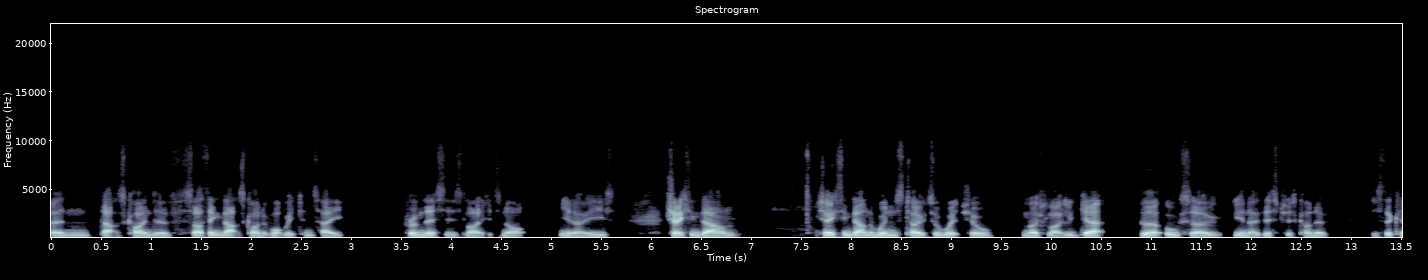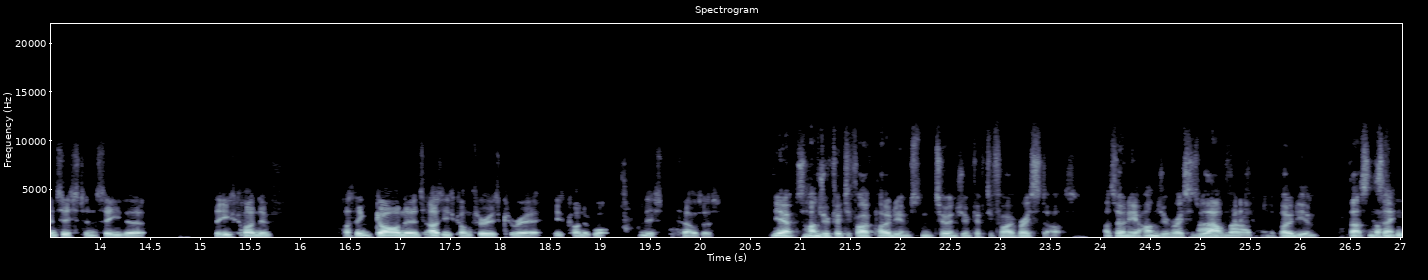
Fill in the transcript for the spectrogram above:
and that's kind of. So I think that's kind of what we can take from this is like it's not you know he's chasing down chasing down the wins total which he'll most likely get but also you know this just kind of is the consistency that that he's kind of I think garnered as he's gone through his career is kind of what this tells us Yeah, it's 155 podiums and 255 race starts. That's only 100 races without mad. finishing on the podium. That's insane.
